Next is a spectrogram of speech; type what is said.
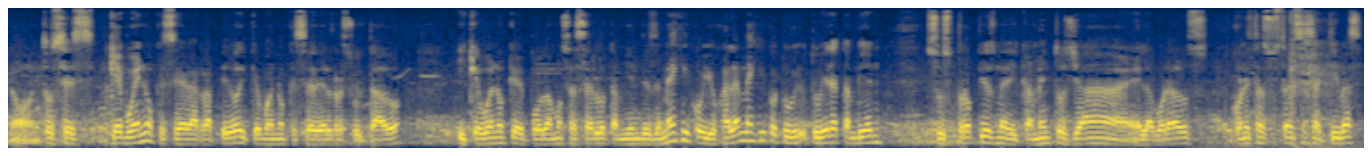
¿no? Entonces, qué bueno que se haga rápido y qué bueno que se dé el resultado y qué bueno que podamos hacerlo también desde México y ojalá México tuviera también sus propios medicamentos ya elaborados con estas sustancias activas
